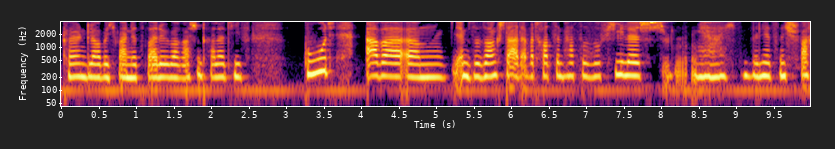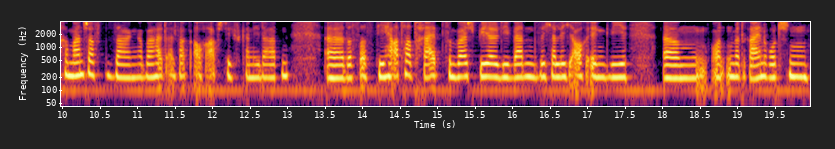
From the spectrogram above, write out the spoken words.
Köln, glaube ich, waren jetzt beide überraschend relativ gut, aber ähm, im Saisonstart, aber trotzdem hast du so viele, ja, ich will jetzt nicht schwache Mannschaften sagen, aber halt einfach auch Abstiegskandidaten. Äh, das, was die Hertha treibt zum Beispiel, die werden sicherlich auch irgendwie ähm, unten mit reinrutschen.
